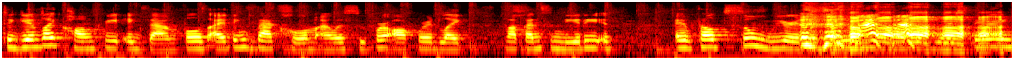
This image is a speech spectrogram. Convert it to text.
to give like concrete examples, I think back home I was super awkward. Like makan sendiri, it, it felt so weird. Like, staring,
